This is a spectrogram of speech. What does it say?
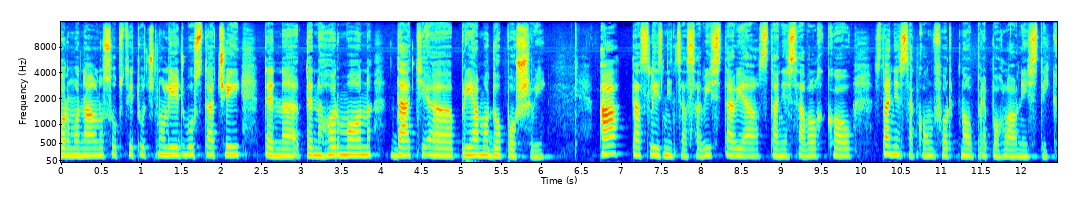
hormonálnu substitučnú liečbu stačí ten, ten hormón dať e, priamo do pošvy. A tá sliznica sa vystavia, stane sa vlhkou, stane sa komfortnou pre pohlavný styk.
